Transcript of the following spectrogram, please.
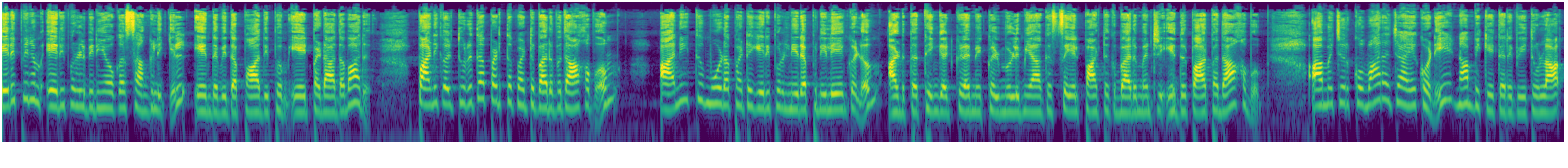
இருப்பினும் எரிபொருள் விநியோக சங்கிலியில் எந்தவித பாதிப்பும் ஏற்படாதவாறு பணிகள் துரிதப்படுத்தப்பட்டு வருவதாகவும் அனைத்து மூடப்பட்ட எரிபொருள் நிரப்பு நிலையங்களும் அடுத்த திங்கட்கிழமைக்குள் முழுமையாக செயல்பாட்டுக்கு வரும் என்று எதிர்பார்ப்பதாகவும் அமைச்சர் குமார ஜாயக்கொடி நம்பிக்கை தெரிவித்துள்ளார்.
